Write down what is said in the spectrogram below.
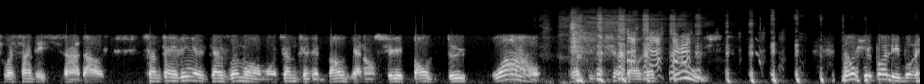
66 ans d'âge. Ça me fait rire quand je vois mon, mon chum Philippe Bond qui annonce Philippe Bond 2. Wow! Moi, Barrette 12. non, je sais pas les boys.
